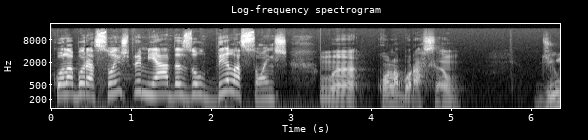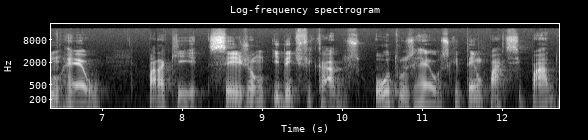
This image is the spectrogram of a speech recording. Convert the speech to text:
colaborações premiadas ou delações. Uma colaboração de um réu para que sejam identificados outros réus que tenham participado.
